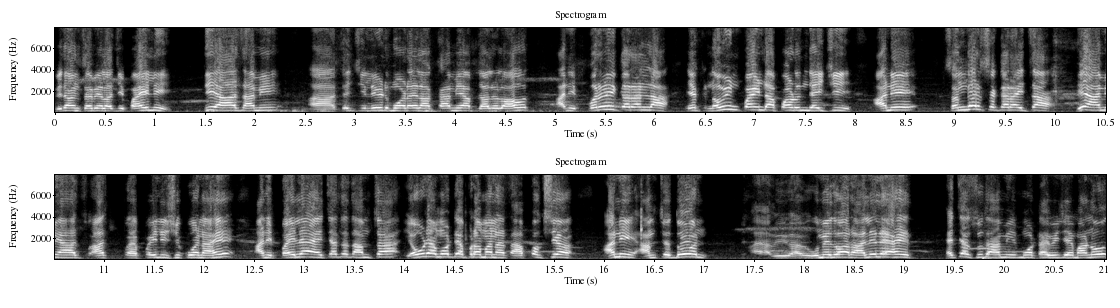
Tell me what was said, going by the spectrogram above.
विधानसभेला जी पाहिली ती आज आम्ही त्याची त्यांची लीड मोडायला कामयाब झालेलो आहोत. आणि परळीकरांना एक नवीन पायंडा पाडून द्यायची आणि संघर्ष करायचा हे आम्ही आज आज प- पहिली शिकवण आहे. आणि पहिल्या ह्याच्यातच आमचा एवढ्या मोठ्या प्रमाणात अपक्ष आणि आमचे दोन उमेदवार आलेले आहेत. ह्याच्यात सुद्धा आम्ही मोठा विजय मानू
